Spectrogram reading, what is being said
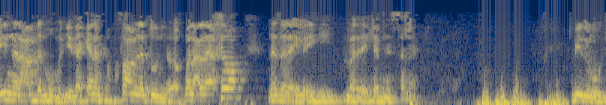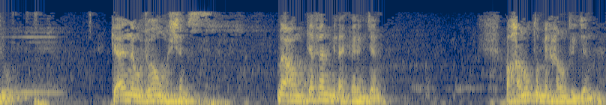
إن العبد المؤمن إذا كان في قطاع من الدنيا وإقبال على الآخرة نزل إليه ملائكة من السماء. بيد الوجوه كأن وجوههم الشمس. معهم كفن من أكفان الجنة. وحنوط من حنوط الجنة.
